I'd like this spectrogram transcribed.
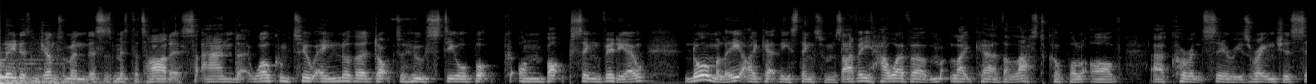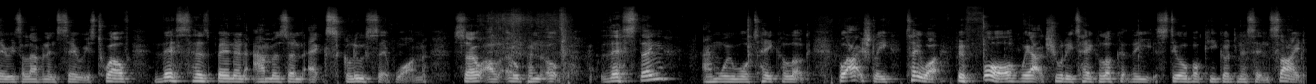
ladies and gentlemen, this is Mr. TARDIS, and welcome to another Doctor Who Steelbook unboxing video. Normally, I get these things from Zavvi, however, like uh, the last couple of uh, current series ranges, Series 11 and Series 12, this has been an Amazon exclusive one. So I'll open up this thing and we will take a look. But actually, tell you what, before we actually take a look at the steelbooky goodness inside,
